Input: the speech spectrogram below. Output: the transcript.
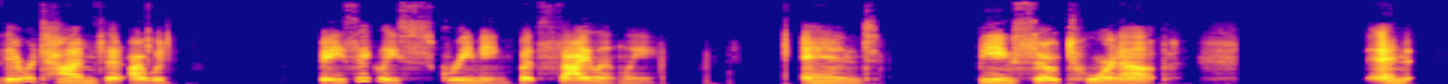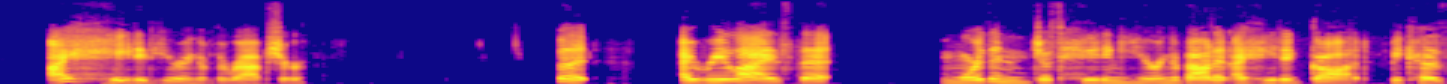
there were times that I would basically screaming, but silently, and being so torn up. And I hated hearing of the rapture. But I realized that more than just hating hearing about it, I hated God because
